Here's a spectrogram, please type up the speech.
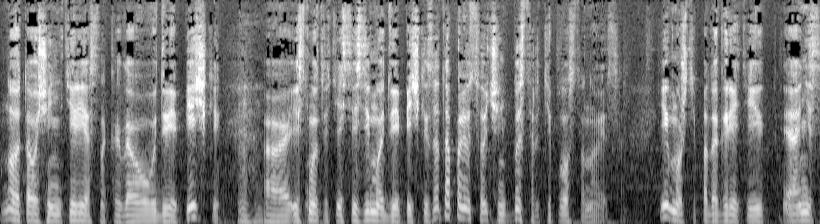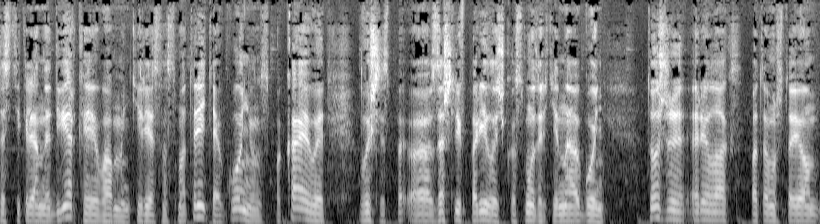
Ну, это очень интересно, когда вы две печки, uh-huh. э, и смотрите, если зимой две печки затапливаются, очень быстро тепло становится. И можете подогреть. И они со стеклянной дверкой, и вам интересно смотреть, огонь, он успокаивает. Вышли, э, зашли в парилочку, смотрите на огонь, тоже релакс, потому что я вам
